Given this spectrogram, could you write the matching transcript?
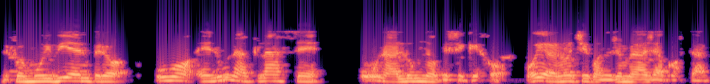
me fue muy bien, pero hubo en una clase un alumno que se quejó. Hoy a la noche cuando yo me vaya a acostar,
